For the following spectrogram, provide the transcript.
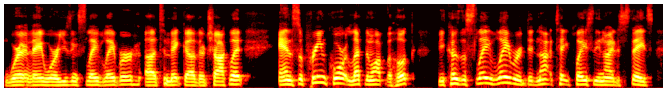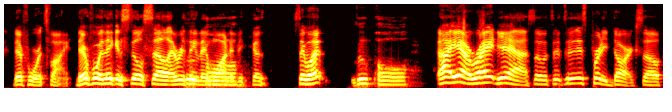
where they were using slave labor uh, to make uh, their chocolate, and the Supreme Court let them off the hook because the slave labor did not take place in the United States. Therefore, it's fine. Therefore, they can still sell everything they wanted because say what loophole. Ah, uh, yeah, right. Yeah. So it's, it's, it's pretty dark. So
